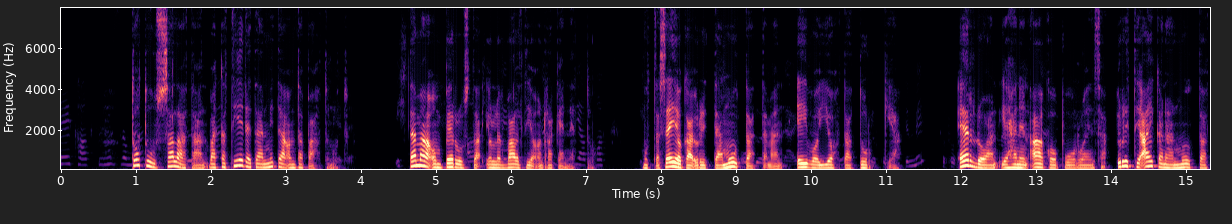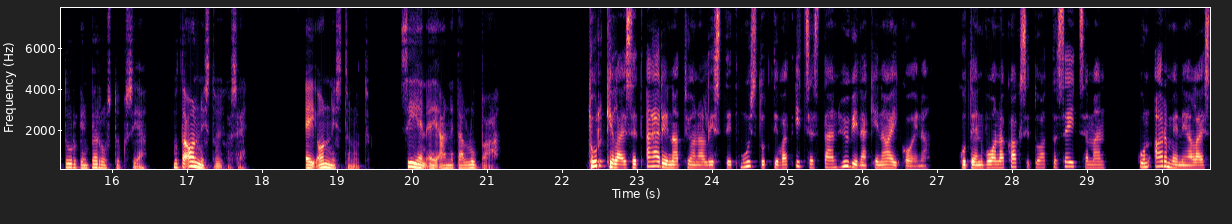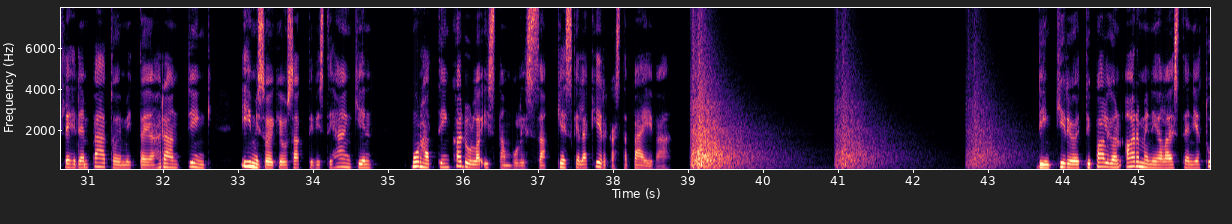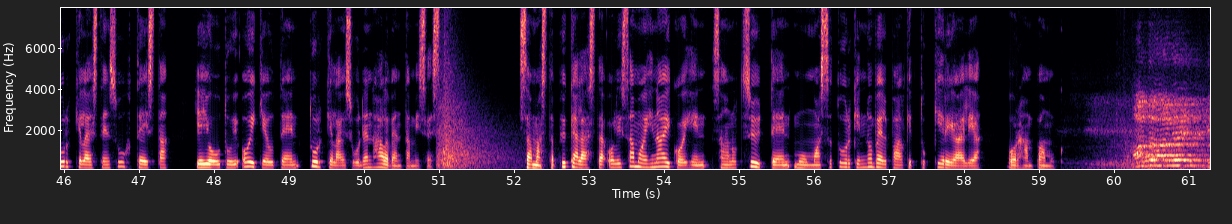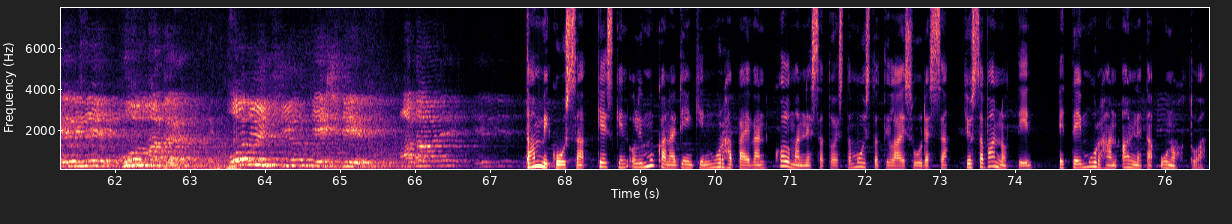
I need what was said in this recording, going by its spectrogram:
Totuus salataan, vaikka tiedetään, mitä on tapahtunut. Tämä on perusta, jolle valtio on rakennettu. Mutta se, joka yrittää muuttaa tämän, ei voi johtaa Turkkia. Erdoğan ja hänen AK-puolueensa yritti aikanaan muuttaa Turkin perustuksia, mutta onnistuiko se? Ei onnistunut. Siihen ei anneta lupaa. Turkkilaiset äärinationalistit muistuttivat itsestään hyvinäkin aikoina, kuten vuonna 2007, kun armenialaislehden päätoimittaja Hrant Dink Ihmisoikeusaktivisti hänkin murhattiin kadulla Istanbulissa keskellä kirkasta päivää. Dink kirjoitti paljon armenialaisten ja turkkilaisten suhteista ja joutui oikeuteen turkkilaisuuden halventamisesta. Samasta pykälästä oli samoihin aikoihin saanut syytteen muun muassa Turkin Nobel-palkittu kirjailija Orhan Pamuk. Adalet Tammikuussa keskin oli mukana Dinkin murhapäivän 13 muistotilaisuudessa, jossa vannottiin, ettei murhan anneta unohtua.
